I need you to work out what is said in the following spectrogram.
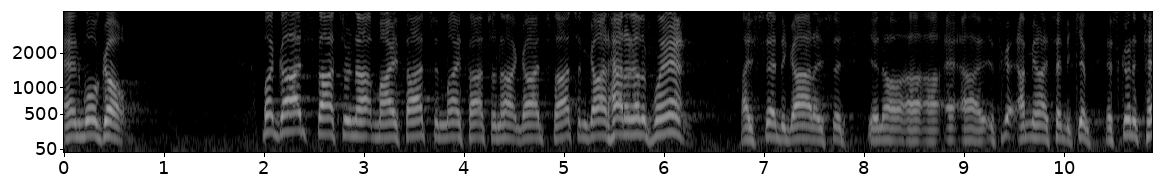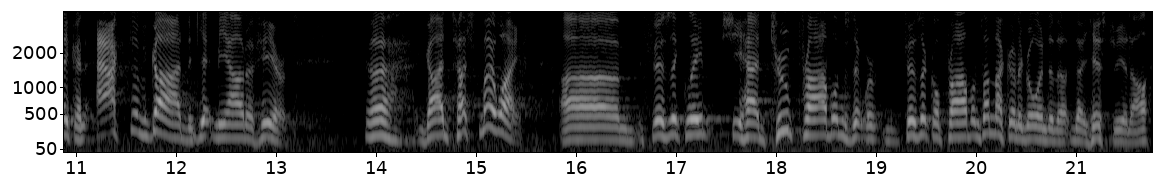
and we'll go. But God's thoughts are not my thoughts, and my thoughts are not God's thoughts, and God had another plan. I said to God, I said, you know, uh, uh, uh, it's, I mean, I said to Kim, it's going to take an act of God to get me out of here. Uh, God touched my wife. Um, physically, she had two problems that were physical problems. I'm not going to go into the, the history at all,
